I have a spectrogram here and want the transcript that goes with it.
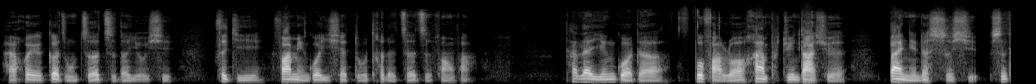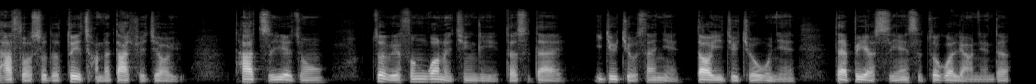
还会各种折纸的游戏，自己发明过一些独特的折纸方法。他在英国的布法罗汉普郡大学半年的实习是他所受的最长的大学教育。他职业中最为风光的经历，则是在1993年到1995年在贝尔实验室做过两年的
